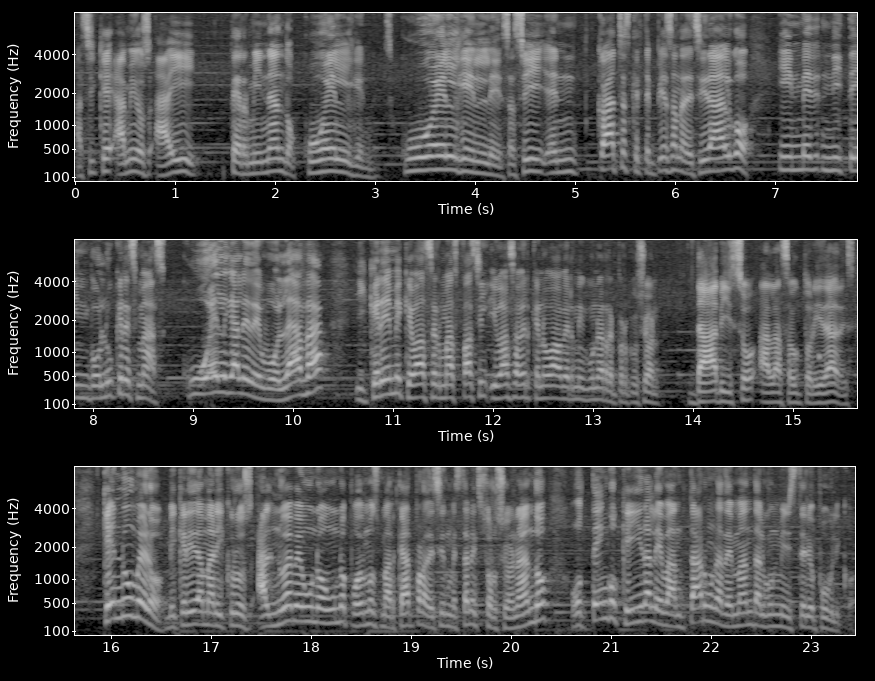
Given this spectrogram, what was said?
Así que, amigos, ahí terminando, cuelguen, cuélguenles, así, en cachas que te empiezan a decir algo, ni te involucres más, cuélgale de volada y créeme que va a ser más fácil y vas a ver que no va a haber ninguna repercusión. Da aviso a las autoridades. ¿Qué número, mi querida Maricruz? Al 911 podemos marcar para decir me están extorsionando o tengo que ir a levantar una demanda a algún ministerio público.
